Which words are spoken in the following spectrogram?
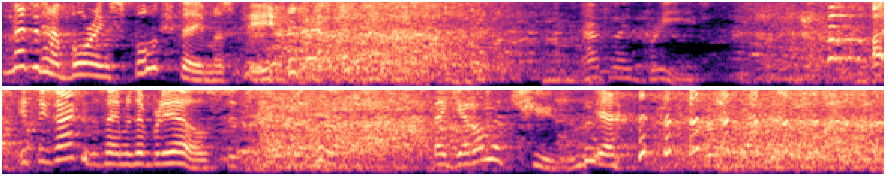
Imagine how boring sports day must be. How do they breed? Uh, it's exactly the same as everybody else. It's just, um, They get on the tube.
